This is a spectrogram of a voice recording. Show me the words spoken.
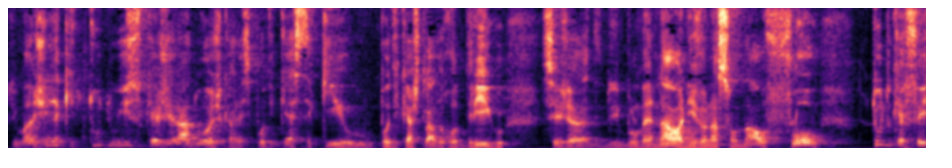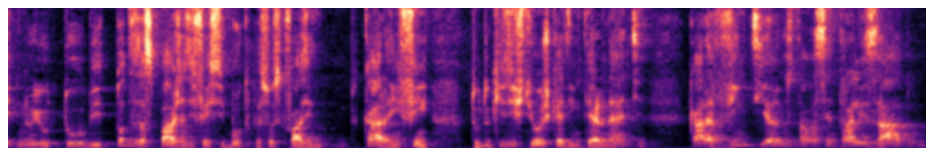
tu imagina que tudo isso que é gerado hoje, cara, esse podcast aqui, o podcast lá do Rodrigo, seja de Blumenau a nível nacional, o Flow, tudo que é feito no YouTube, todas as páginas de Facebook, pessoas que fazem, cara, enfim, tudo que existe hoje que é de internet, cara, 20 anos estava centralizado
